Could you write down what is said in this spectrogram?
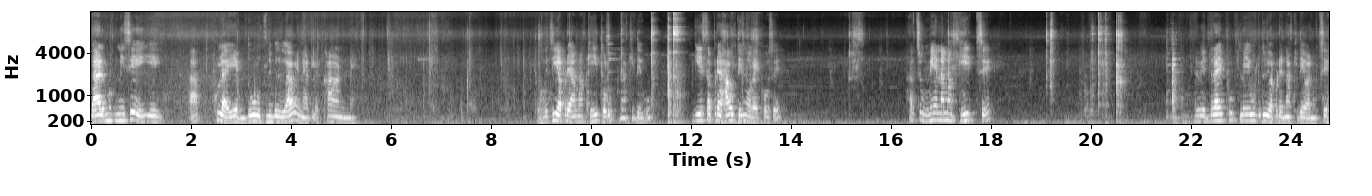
દાળ મગની છે એ આ ફૂલાય એમ. દૂધ ને બધું આવે ને એટલે ખાંડ ને. તો હજી આપણે આમાં ઘી થોડુંક નાખી દેવું. ગેસ આપણે હાવ ધીમો રાખ્યો છે. સાચું, મેન આમાં ઘી જ છે. હવે ડ્રાય ફ્રૂટ ને એવું બધું આપણે નાખી દેવાનું છે.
